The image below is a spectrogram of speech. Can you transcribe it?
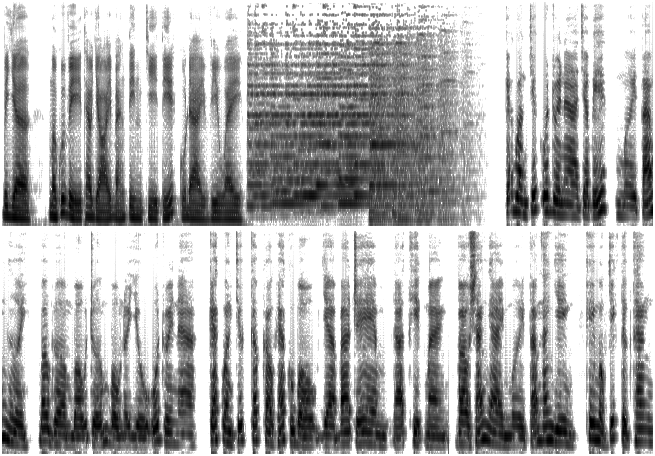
Bây giờ, mời quý vị theo dõi bản tin chi tiết của đài VOA. Các quan chức Ukraine cho biết 18 người, bao gồm Bộ trưởng Bộ Nội vụ Ukraine, các quan chức cấp cao khác của Bộ và ba trẻ em đã thiệt mạng vào sáng ngày 18 tháng Giêng khi một chiếc trực thăng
